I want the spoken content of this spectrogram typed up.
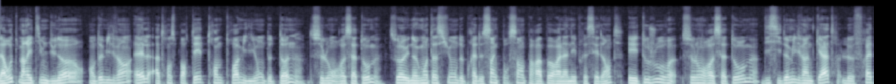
La route maritime du Nord, en 2020, elle, a transporté 33 millions de tonnes, selon Rosatom, soit une augmentation de près de 5% par rapport à l'année précédente. Et toujours selon Rosatom, d'ici 2024, le fret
